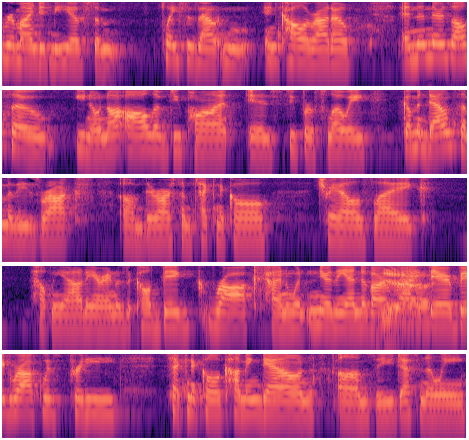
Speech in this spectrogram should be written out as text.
reminded me of some places out in, in Colorado. And then there's also, you know, not all of DuPont is super flowy. Coming down some of these rocks, um, there are some technical trails like, help me out, Aaron, was it called Big Rock? Kind of went near the end of our yeah. ride there. Big Rock was pretty technical coming down, um, so you definitely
